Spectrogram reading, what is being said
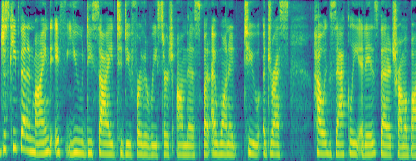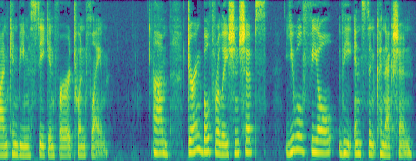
just keep that in mind if you decide to do further research on this. But I wanted to address how exactly it is that a trauma bond can be mistaken for a twin flame. Um, during both relationships, you will feel the instant connection.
